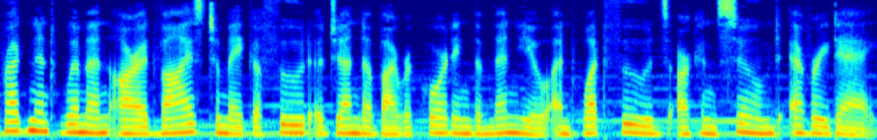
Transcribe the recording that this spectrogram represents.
pregnant women are advised to make a food agenda by recording the menu and what foods are consumed every day.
